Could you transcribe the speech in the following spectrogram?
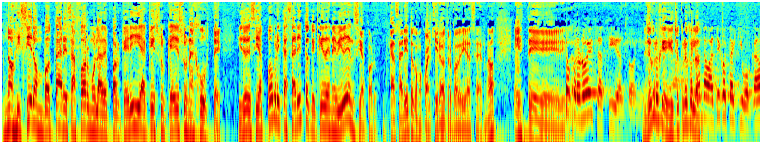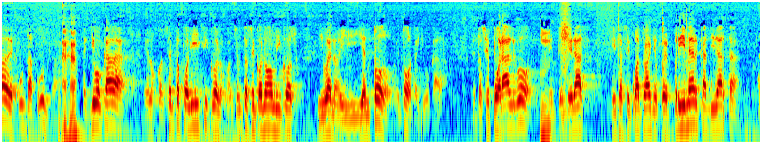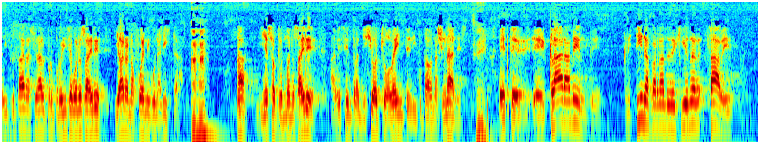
nos hicieron votar esa fórmula de porquería que es un, que es un ajuste. Y yo decía, pobre Casareto que queda en evidencia, por Casareto como cualquier otro podría ser, ¿no? Este No, pero no es así, Antonio. Yo creo que yo creo que lo... Vallejo está equivocada de punta a punta. Está equivocada en los conceptos políticos, los conceptos económicos y bueno, y, en todo, en todo está equivocada. Entonces, por algo mm. entenderás que ella hace cuatro años fue primer candidata a diputada nacional por provincia de Buenos Aires y ahora no fue en ninguna lista. Ajá. Ah, y eso que en Buenos Aires a veces entran 18 o 20 diputados nacionales. Sí. Este, eh, claramente, Cristina Fernández de Kirchner sabe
